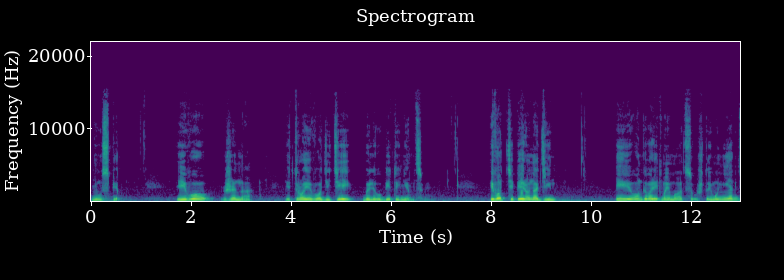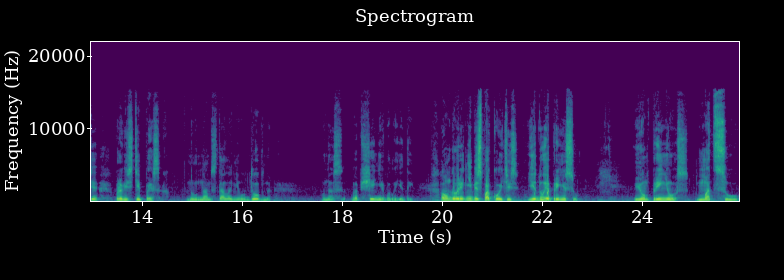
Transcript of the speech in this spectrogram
не успел. И его жена и трое его детей были убиты немцами. И вот теперь он один. И он говорит моему отцу, что ему негде провести Песах. Ну, нам стало неудобно – у нас вообще не было еды. А он говорит, не беспокойтесь, еду я принесу. И он принес мацу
